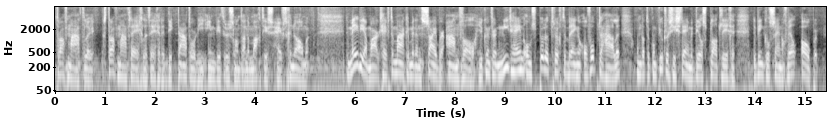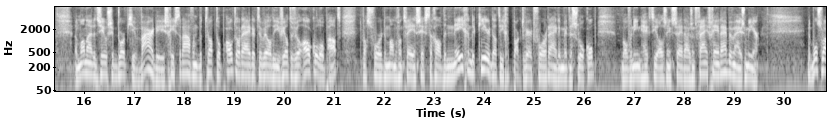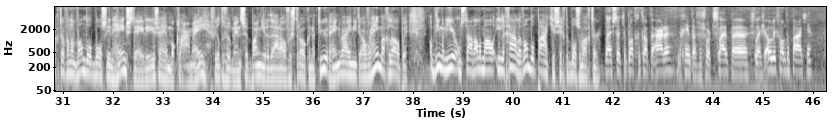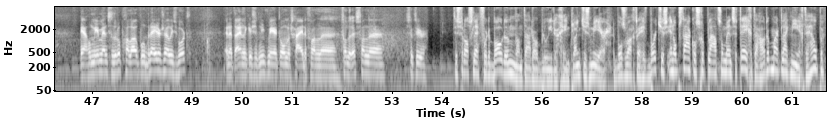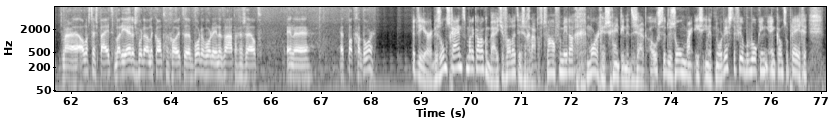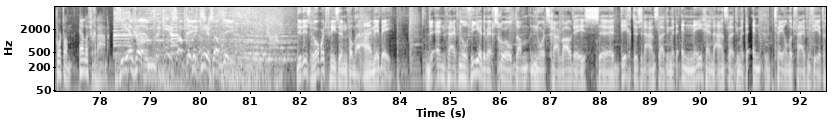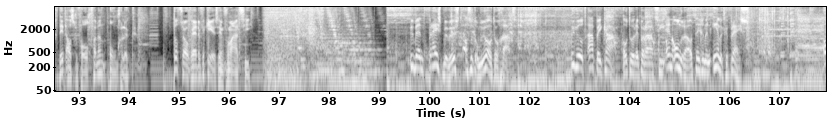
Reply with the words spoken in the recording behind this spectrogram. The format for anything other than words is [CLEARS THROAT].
strafmaatregelen tegen de dictator die in Wit-Rusland aan de macht is heeft genomen. De mediamarkt heeft te maken met een cyberaanval. Je kunt er niet heen om spullen terug te brengen of op te halen omdat de computersystemen deels plat liggen. De winkels zijn nog wel open. Een man uit het Zeeuwse dorpje Waarde is gisteravond betrapt op autorijder terwijl hij veel te veel alcohol op had. Het was voor de man van 62 al de negende keer dat hij gepakt werd voor rijden met een slok op. Bovendien heeft hij al sinds 2005 geen rijbewijs meer. De boswachter van een wandelbos in Heemstede is er helemaal klaar mee. Veel te veel mensen banjeren daar over stroken natuur heen waar je niet overheen mag lopen. Op die manier ontstaan allemaal illegale wandelpaadjes, zegt de boswachter. Klein stukje platgetrapte aarde. begint als een soort sluip- uh, slash olifantenpaadje. Ja, hoe meer mensen erop gaan lopen, hoe breder zoiets wordt. En uiteindelijk is het niet meer te onderscheiden van, uh, van de rest van de structuur. Het is vooral slecht voor de bodem, want daardoor bloeien er geen plantjes meer. De boswachter heeft bordjes en obstakels geplaatst om mensen tegen te houden, maar het lijkt niet echt te helpen. Maar uh, alles ten spijt. Barrières worden aan de kant gegooid, uh, borden worden in het water gezeild en uh, het pad gaat door. Het weer. De zon schijnt, maar er kan ook een buitje vallen. Het is een graad of 12 vanmiddag. Morgen schijnt in het zuidoosten de zon, maar is in het noordwesten veel bewolking en kans op regen. Het wordt dan 11 graden. ZFM, verkeersupdate. verkeersupdate. Dit is Robert Vriesen van de ANWB. De N504, de weg Schorldam-Noord-Schaarwoude, is uh, dicht tussen de aansluiting met de N9 en de aansluiting met de N245. Dit als gevolg van een ongeluk. Tot zover de verkeersinformatie. U bent prijsbewust als het om uw auto gaat. U wilt APK, autoreparatie en onderhoud tegen een eerlijke prijs.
